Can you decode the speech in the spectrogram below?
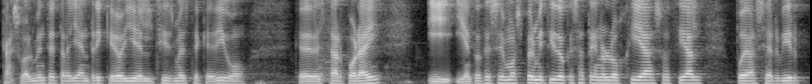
Casualmente traía Enrique hoy el chisme este que digo, que debe estar por ahí, y, entonces hemos permitido que esa tecnología social pueda servir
